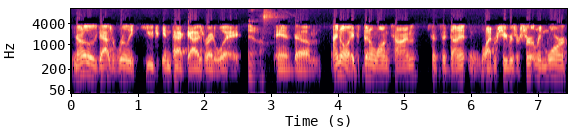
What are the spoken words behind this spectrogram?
none of those guys are really huge impact guys right away. Yeah. And um, I know it's been a long time since they've done it, and wide receivers are certainly more,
